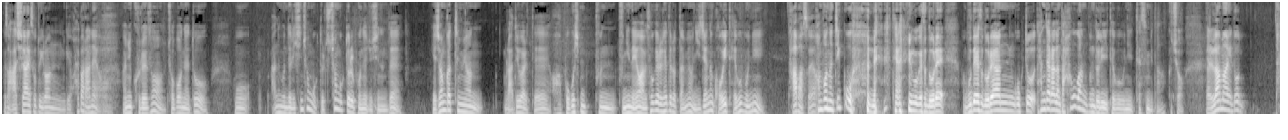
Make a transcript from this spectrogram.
그래서 아시아에서도 이런 게 활발하네요. 아니 그래서 저번에도 뭐 많은 분들이 신청곡들, 추천곡들을 보내주시는데 예전 같으면 라디오 할 때 아, 보고 싶은 분이네요 하면 소개를 해드렸다면 이제는 거의 대부분이 다 봤어요. 한 번은 찍고 네, 대한민국에서 노래 무대에서 노래한 곡도 한 자락은 다 하고 간 분들이 대부분이 됐습니다. 그렇죠. 엘라마이도 다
